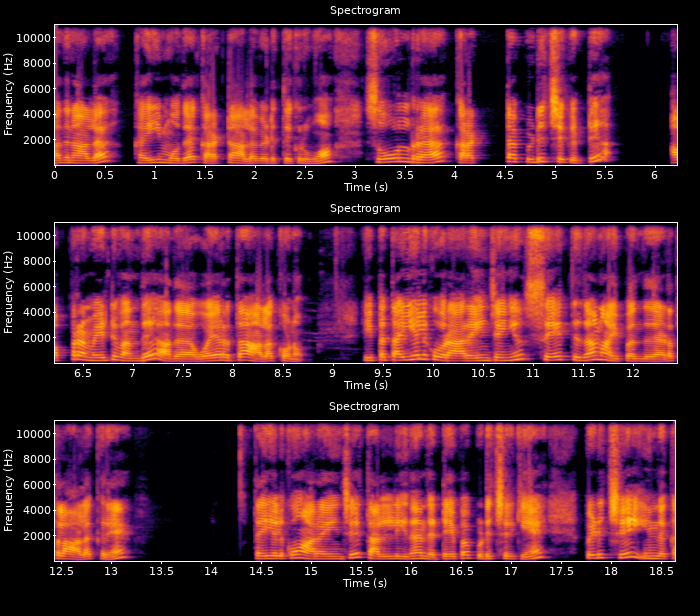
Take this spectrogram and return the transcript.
அதனால கை முத கரெக்டாக அளவு எடுத்துக்கிருவோம் சோல்டரை கரெக்டாக பிடிச்சிக்கிட்டு அப்புறமேட்டு வந்து அதை உயரத்தை அளக்கணும். இப்போ தையலுக்கு ஒரு அரை இன்ச்சையும் சேர்த்து தான் நான் இப்போ இந்த இடத்துல அளக்குறேன். தையலுக்கும் அரை இன்ச்சு தள்ளி தான் இந்த டேப்பை பிடிச்சிருக்கேன். பிடிச்சு இந்த க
